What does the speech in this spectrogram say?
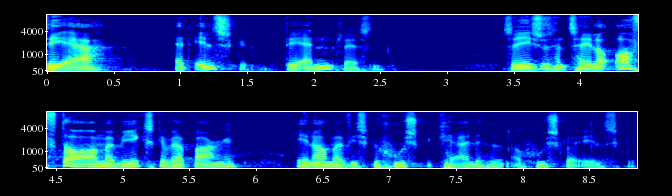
det er at elske. Det er andenpladsen. Så Jesus han taler oftere om, at vi ikke skal være bange, end om, at vi skal huske kærligheden og huske at elske.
